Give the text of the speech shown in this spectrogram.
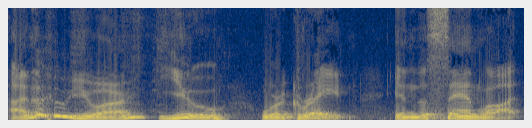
I know who you are. You were great in the Sandlot.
